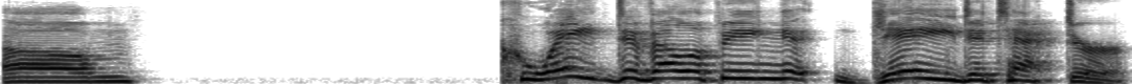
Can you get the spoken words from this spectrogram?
Um Kuwait developing gay detector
